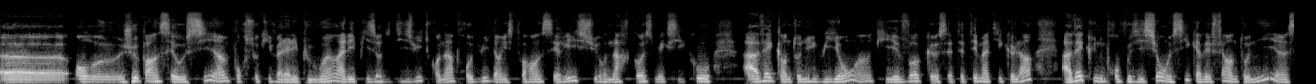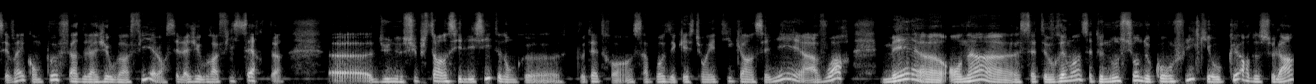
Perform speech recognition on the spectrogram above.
je pensais aussi, hein, pour ceux qui veulent aller plus loin, à l'épisode 18 qu'on a produit dans Histoire en série sur Narcos Mexico avec Anthony Guillon, hein, qui évoque cette thématique-là, avec une proposition aussi qu'avait fait Anthony. C'est vrai qu'on peut faire de la géographie. Alors c'est la géographie certes euh, d'une substance illicite, donc euh, peut-être euh, ça pose des questions éthiques à enseigner, à avoir, mais on a cette, vraiment cette notion de conflit qui est au cœur de cela,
